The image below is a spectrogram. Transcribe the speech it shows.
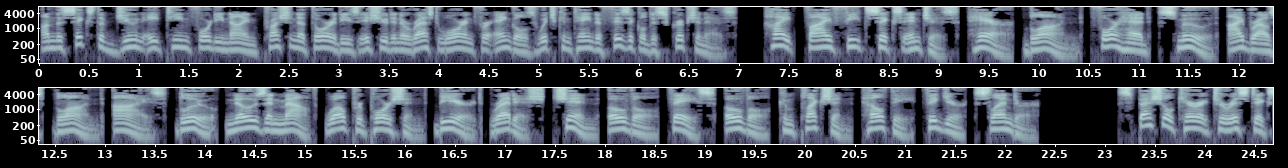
On 6 June 1849 Prussian authorities issued an arrest warrant for Engels which contained a physical description as Height 5 feet 6 inches, hair blonde, forehead smooth, eyebrows blonde, eyes blue, nose and mouth well proportioned, beard reddish, chin oval, face oval, complexion healthy, figure slender. Special characteristics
